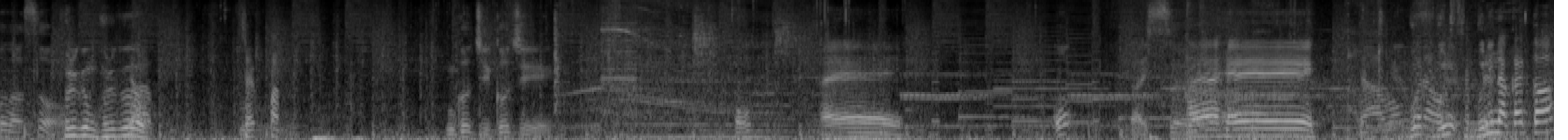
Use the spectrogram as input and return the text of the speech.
걸어놨어. 붉은 붉은 잭팟 이거지 이거지. 에이 어? 나이스. 헤이 야 문, 문이나 깔까?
